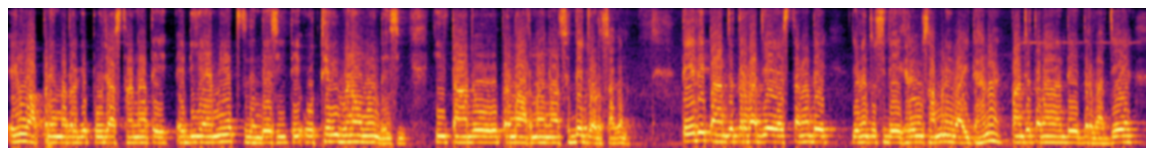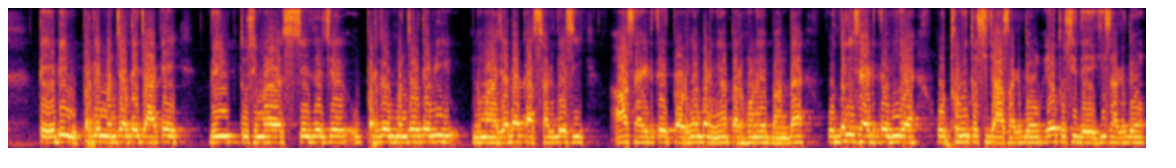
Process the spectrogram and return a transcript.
ਇਹਨੂੰ ਆਪਣੇ ਮਤਲਬ ਕਿ ਪੂਜਾ ਸਥਾਨਾਂ ਤੇ ਐਡੀ ਅਹਿਮੀਅਤ ਦਿੰਦੇ ਸੀ ਤੇ ਉੱਥੇ ਵੀ ਬਣਾਉਂਦੇ ਸੀ ਕਿ ਤਾਂ ਜੋ ਉਹ ਪ੍ਰਮਾਤਮਾ ਨਾਲ ਸਿੱਧੇ ਜੁੜ ਸਕਣ। ਤੇ ਇਹਦੇ ਪੰਜ ਦਰਵਾਜ਼ੇ ਇਸ ਤਰ੍ਹਾਂ ਦੇ, ਜਿਵੇਂ ਤੁਸੀਂ ਦੇਖ ਰਹੇ ਹੋ ਸਾਹਮਣੇ ਵਾਈਟ ਹੈ ਨਾ ਪੰਜ ਤਰ੍ਹਾਂ ਦੇ ਦਰਵਾਜ਼ੇ ਹੈ ਤੇ ਇਹਦੀ ਉੱਪਰਲੀ ਮੰਜ਼ਲ ਤੇ ਜਾ ਕੇ ਵੀ ਤੁਸੀਂ ਮਸਜਿਦ ਦੇ ਉੱਪਰ ਦੇ ਮੰਜ਼ਲ ਤੇ ਵੀ ਨਮਾਜ਼ ਅਦਾ ਕਰ ਸਕਦੇ ਸੀ। ਆਹ ਸਾਈਡ ਤੇ ਪੌੜੀਆਂ ਬਣੀਆਂ, ਪਰ ਹੁਣ ਇਹ ਬੰਦ ਹੈ ਉਧਰਲੀ ਸਾਈਡ ਤੇ ਵੀ ਹੈ ਉੱਥੋਂ ਵੀ ਤੁਸੀਂ ਜਾ ਸਕਦੇ ਹੋ। ਇਹ ਤੁਸੀਂ ਦੇਖ ਹੀ ਸਕਦੇ ਹੋ।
